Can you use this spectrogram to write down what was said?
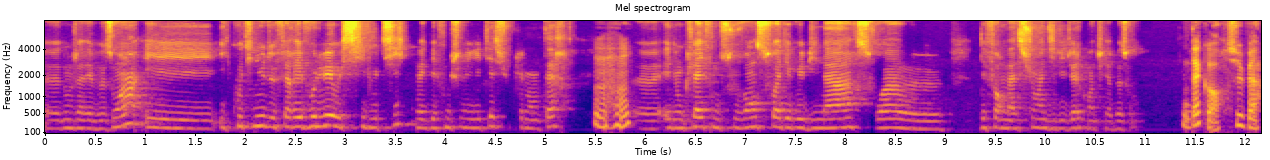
euh, dont j'avais besoin. Et ils continuent de faire évoluer aussi l'outil avec des fonctionnalités supplémentaires. Mhm. Euh, et donc là, ils font souvent soit des webinars, soit des formations individuelles quand il y a besoin. D'accord, super.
